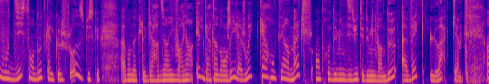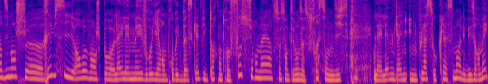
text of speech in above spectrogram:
vous dit sans doute quelque chose, puisque avant d'être le gardien ivoirien et le gardien d'Angers, il a joué 41 matchs entre 2018 et 2022 avec le HAC. Un dimanche euh, réussi en revanche pour l'ALM Évreux en probé de basket. Victoire contre Fos-sur-Mer, 71 à 70. L'ALM gagne une place au classement. Elle est désormais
